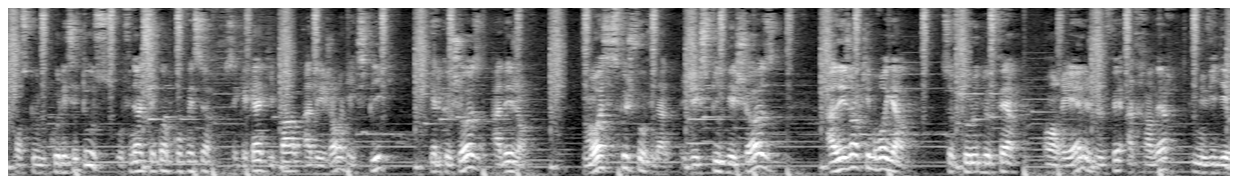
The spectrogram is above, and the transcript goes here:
je pense que vous connaissez tous. Au final, c'est quoi un professeur? C'est quelqu'un qui parle à des gens, qui explique quelque chose à des gens. Moi, c'est ce que je fais au final. J'explique des choses à des gens qui me regardent. Sauf qu'au lieu de le faire en réel, je le fais à travers une vidéo.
